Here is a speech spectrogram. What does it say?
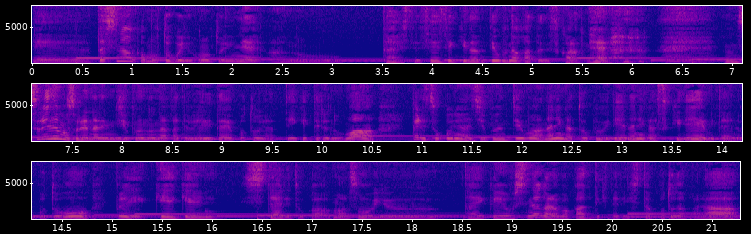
えー、私なんかも特に本当にねあの対して成績なんて良くなかったですからね うん、それでもそれなりに自分の中ではやりたいことをやっていけてるのはやっぱりそこには自分っていうものは何が得意で何が好きでみたいなことをやっぱり経験したりとか、まあ、そういう体験をしながら分かってきたりしたことだから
